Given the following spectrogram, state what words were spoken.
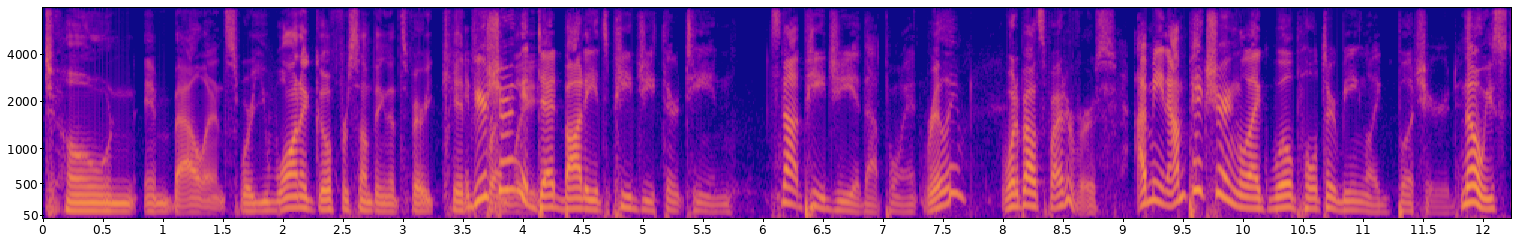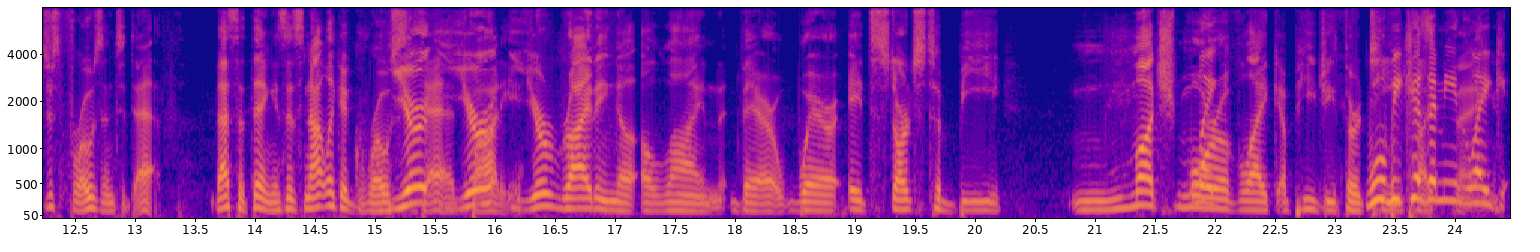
tone imbalance, where you want to go for something that's very kid. if you're showing a friendly. dead body, it's PG thirteen. It's not PG at that point. Really? What about Spider Verse? I mean, I'm picturing like Will Poulter being like butchered. No, he's just frozen to death. That's the thing. Is it's not like a gross you're dead you're body. you're riding a, a line there where it starts to be much more Like- of like a PG thirteen. Well, because I mean, like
